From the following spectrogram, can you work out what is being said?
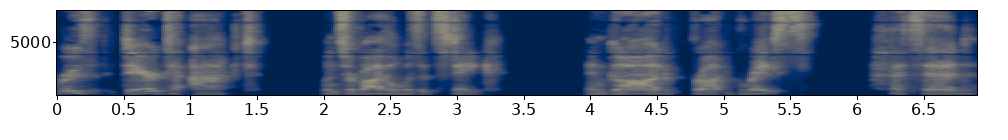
Ruth dared to act when survival was at stake, and God brought grace, chesed,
